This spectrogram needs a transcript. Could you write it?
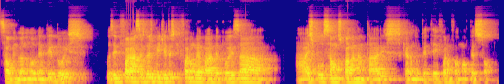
salvo engano 92 inclusive foram essas duas medidas que foram levar depois a, a expulsão dos parlamentares que eram do PT e foram formar o PSOL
